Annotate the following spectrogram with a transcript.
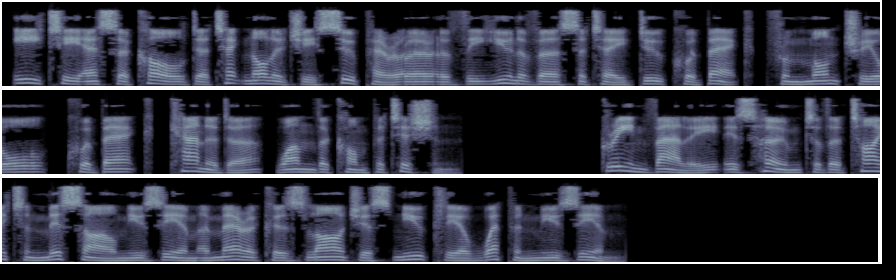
ETS École de technologie supérieure of the Université du Québec, from Montreal, Quebec, Canada, won the competition. Green Valley is home to the Titan Missile Museum America's largest nuclear weapon museum.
